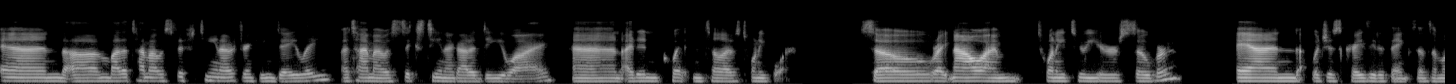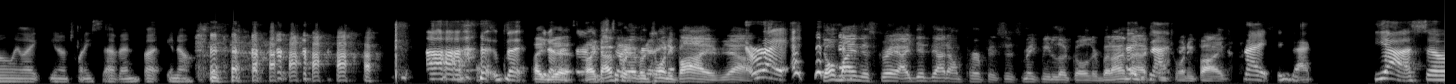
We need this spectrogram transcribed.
And um, by the time I was 15, I was drinking daily. By the time I was 16, I got a DUI and I didn't quit until I was 24. So right now I'm 22 years sober. And which is crazy to think since I'm only like, you know, 27, but you know, uh, but I you know, like I'm forever for- 25. Yeah. Right. Don't mind this gray. I did that on purpose. Just make me look older, but I'm actually 25. right exactly yeah so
